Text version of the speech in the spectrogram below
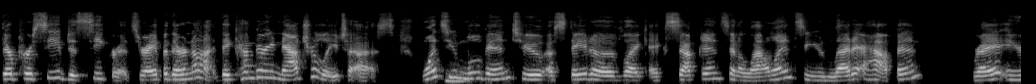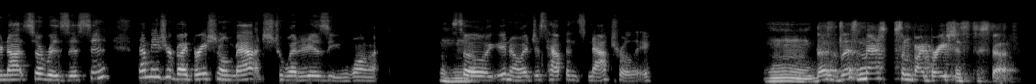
they're perceived as secrets right but they're not they come very naturally to us once you mm-hmm. move into a state of like acceptance and allowance and you let it happen right and you're not so resistant that means you're vibrational match to what it is that you want mm-hmm. so you know it just happens naturally mm, let's, let's match some vibrations to stuff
